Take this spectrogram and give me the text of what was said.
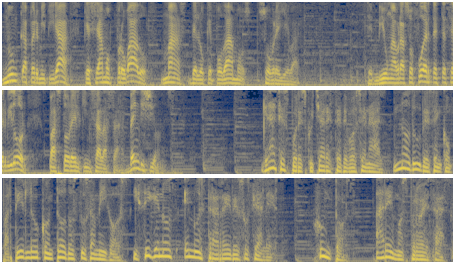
Nunca permitirá que seamos probados más de lo que podamos sobrellevar. Te envío un abrazo fuerte a este servidor, Pastor Elkin Salazar. Bendiciones. Gracias por escuchar este devocional. No dudes en compartirlo con todos tus amigos y síguenos en nuestras redes sociales. Juntos, haremos proezas.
